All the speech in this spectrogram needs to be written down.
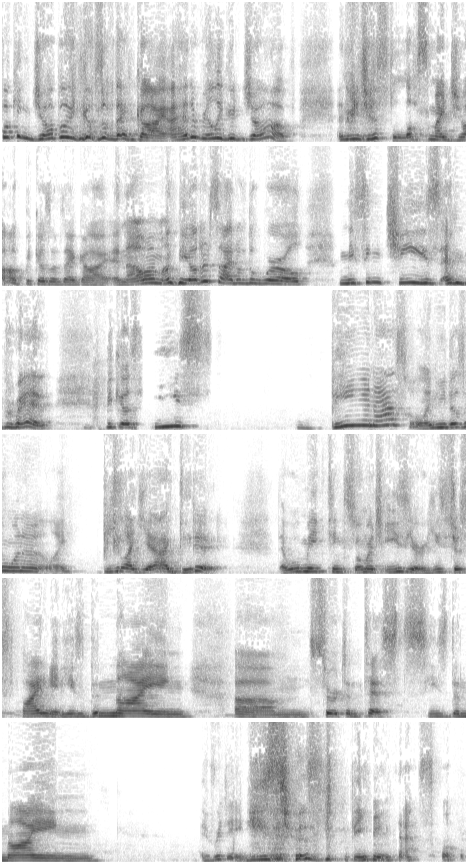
fucking job because of that guy. I had a really good job and I just lost my job because of that guy. And now I'm on the other side of the world missing cheese and bread because he's being an asshole and he doesn't want to like be like, yeah, I did it. That will make things so much easier. He's just fighting it. He's denying um, certain tests. He's denying everything. He's just being an asshole.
